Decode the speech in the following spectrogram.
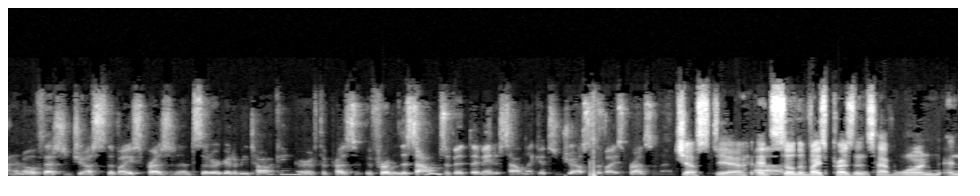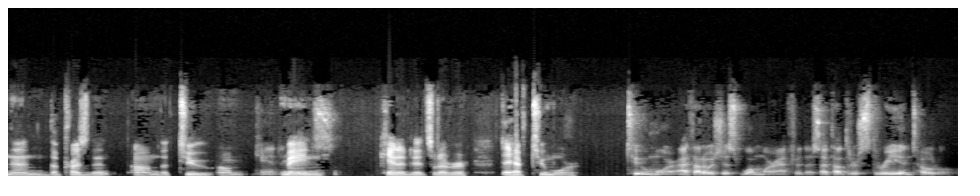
I don't know if that's just the vice presidents that are going to be talking, or if the president. From the sounds of it, they made it sound like it's just the vice president. Just yeah. It's so Um, the vice presidents have one, and then the president, um, the two um Candidates. Main. candidates, whatever, they have two more. Two more. I thought it was just one more after this. I thought there's three in total.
